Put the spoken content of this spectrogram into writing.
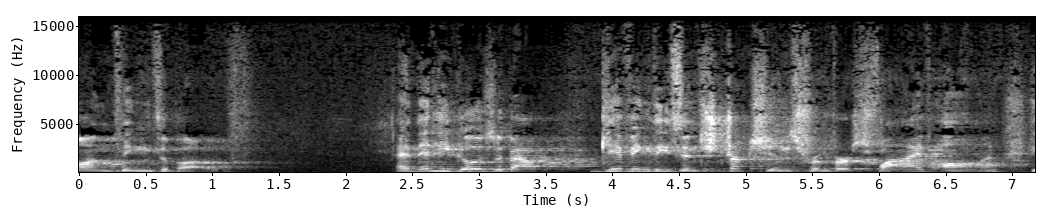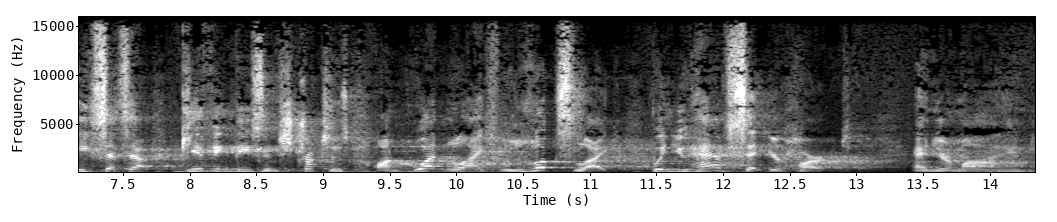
on things above. And then he goes about giving these instructions from verse 5 on. He sets out giving these instructions on what life looks like when you have set your heart and your mind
